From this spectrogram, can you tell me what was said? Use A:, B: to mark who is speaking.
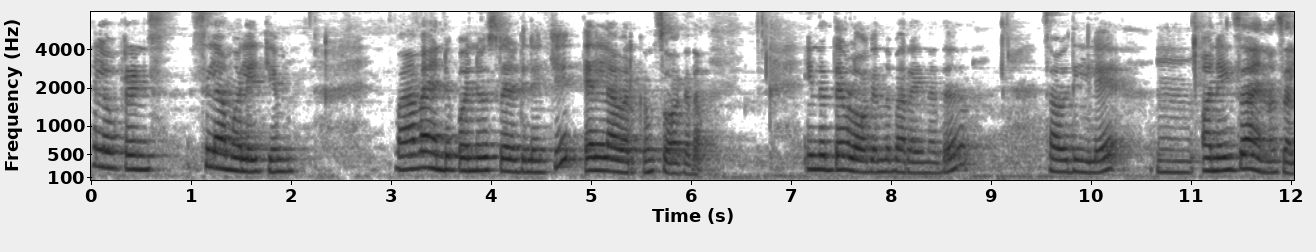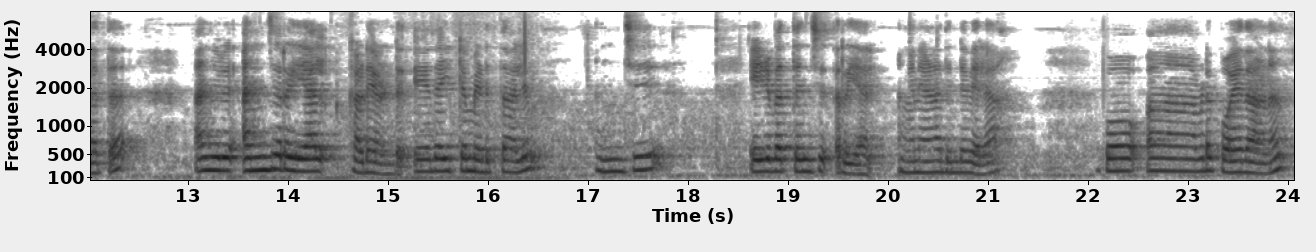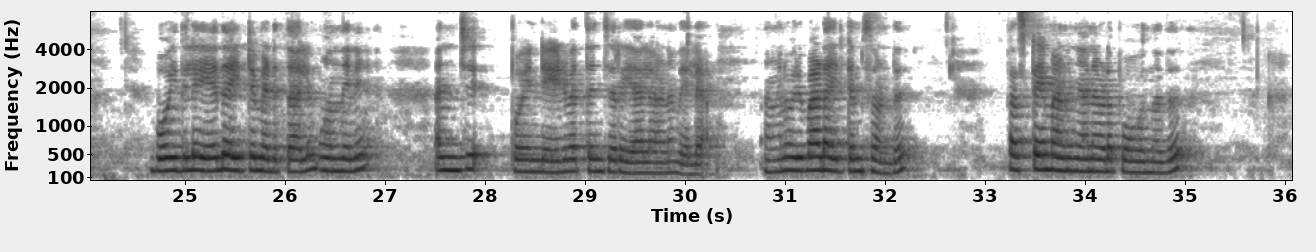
A: Hello friends അസ്സാം വലൈക്കും വാവ എന്റെ പൊന്നൂസ് വേൾഡിലേക്ക് എല്ലാവർക്കും സ്വാഗതം. ഇന്നത്തെ വ്ളോഗ് എന്ന് പറയുന്നത് സൗദിയിലെ ഒനൈസ എന്ന സ്ഥലത്ത് അഞ്ഞൊരു അഞ്ച് റിയാൽ കടയുണ്ട്. ഏത് ഐറ്റം എടുത്താലും അഞ്ച് എഴുപത്തഞ്ച് റിയാൽ. അങ്ങനെയാണ് അതിന്റെ വില. അപ്പോൾ അവിടെ പോയതാണ്. അപ്പോൾ ഇതിൽ ഏത് ഐറ്റം എടുത്താലും ഒന്നിന് അഞ്ച് പോയിന്റ് എഴുപത്തഞ്ച് റിയാലാണ് വില. അങ്ങനെ ഒരുപാട് ഐറ്റംസ് ഉണ്ട്. ഫസ്റ്റ് ടൈമാണ് ഞാൻ അവിടെ പോകുന്നത്.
